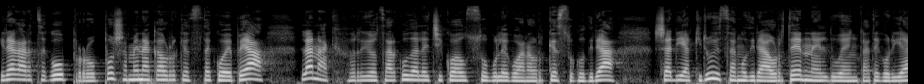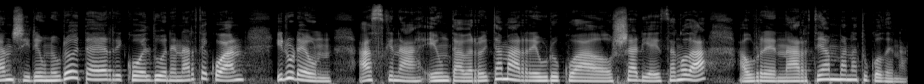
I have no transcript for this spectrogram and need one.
iragartzeko proposamenak aurkezteko EPA. Lanak berrio zarku daletxiko auzo bulegoan aurkeztuko dira. Sariak iru izango dira aurten helduen kategorian sireun euro eta herriko helduenen artekoan irureun. Azkena eunta berroita marre eurokoa saria izango da aurren artean banatuko dena.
